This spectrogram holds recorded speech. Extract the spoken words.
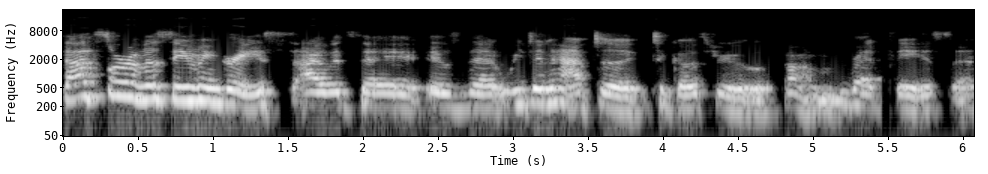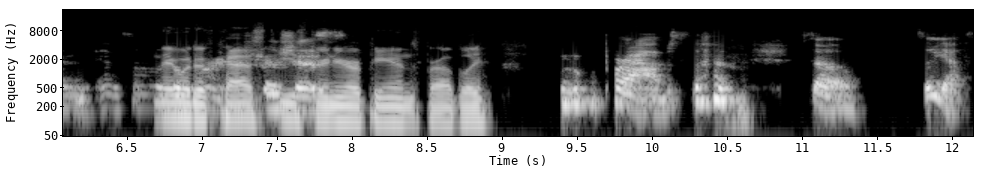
that's sort of a saving grace, I would say, is that we didn't have to to go through um, red face and and some. They would have cast atrocious. Eastern Europeans probably perhaps. so, so yes.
